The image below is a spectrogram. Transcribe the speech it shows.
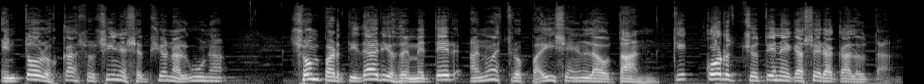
en todos los casos, sin excepción alguna, son partidarios de meter a nuestros países en la OTAN. ¿Qué corcho tiene que hacer acá la OTAN?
